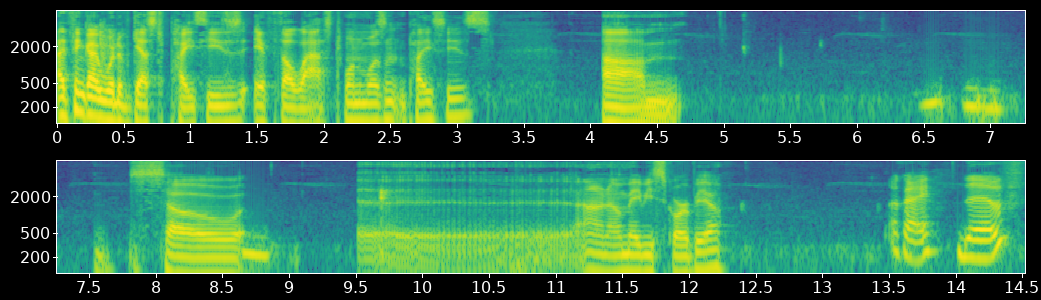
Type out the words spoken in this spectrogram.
I think I would have guessed Pisces if the last one wasn't Pisces. Um, so uh, I don't know, maybe Scorpio. Okay, Liv.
